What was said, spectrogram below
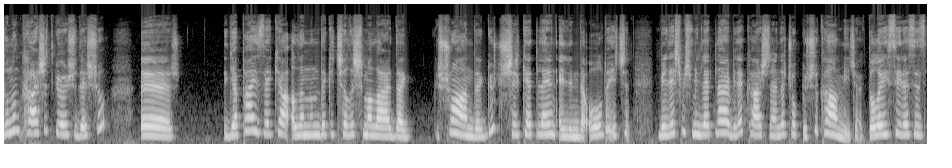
Bunun karşıt görüşü de şu. e, yapay zeka alanındaki çalışmalarda şu anda güç şirketlerin elinde olduğu için Birleşmiş Milletler bile karşılarında çok güçlü kalmayacak. Dolayısıyla siz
